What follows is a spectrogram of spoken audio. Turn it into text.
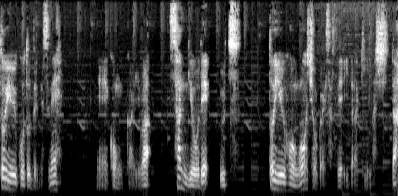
ということでですね、えー、今回は産業で打つという本を紹介させていただきました。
